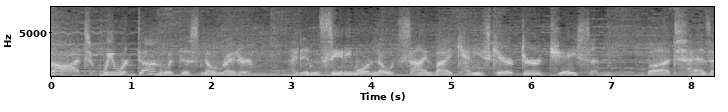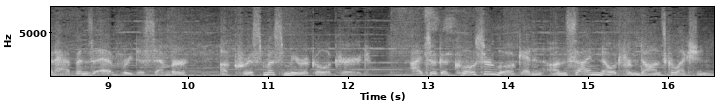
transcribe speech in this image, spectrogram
thought we were done with this note writer. I didn't see any more notes signed by Kenny's character, Jason. But, as it happens every December, a Christmas miracle occurred. I took a closer look at an unsigned note from Dawn's collection,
